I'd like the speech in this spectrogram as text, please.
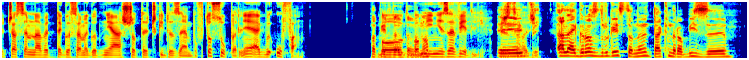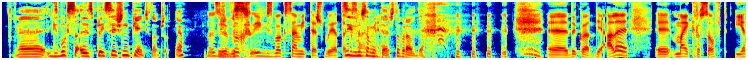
y, czasem nawet tego samego dnia szczoteczki do zębów, to super, nie? Jakby ufam. Papier bo, bo no. mnie nie zawiedli, wiesz co yy, chodzi. Ale Allegro z drugiej strony tak robi z Xbox, e, z PlayStation 5 na przykład, nie? No z Xbox, Xboxami też, bo ja tak Z Xboxami też, to prawda. e, dokładnie, ale e, Microsoft, ja,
